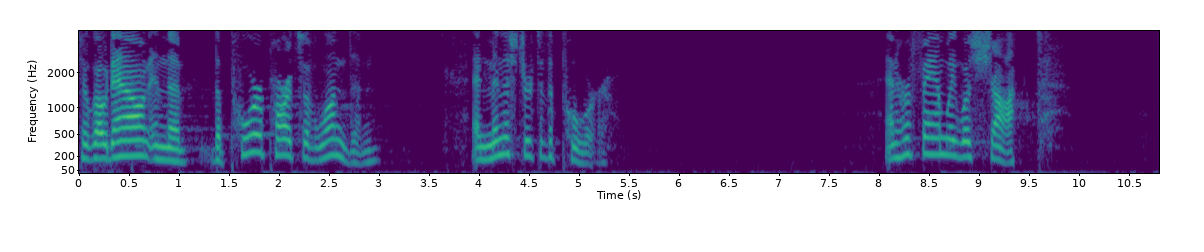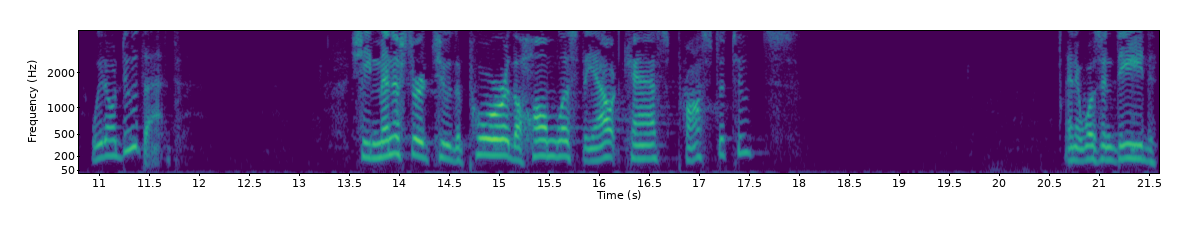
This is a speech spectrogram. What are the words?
to go down in the, the poor parts of London and minister to the poor and her family was shocked. We don't do that. She ministered to the poor, the homeless, the outcasts, prostitutes. And it was indeed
